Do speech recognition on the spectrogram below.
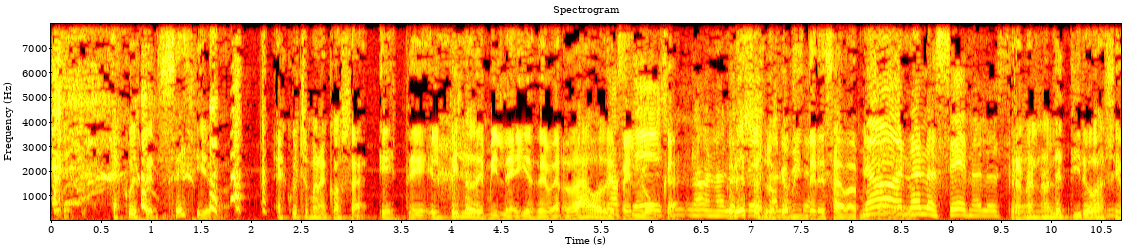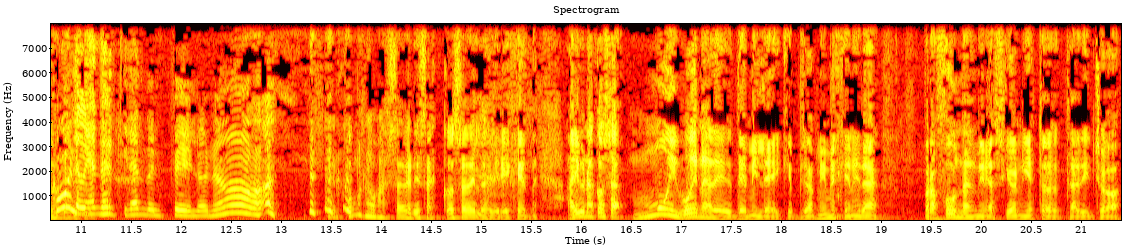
Escuche, ¿en serio? Escúcheme una cosa, este, ¿el pelo de Milei es de verdad o de No sé, peluca? yo- no, no lo Pero eso sé, es lo no que lo me sé. interesaba a mí No, saber. no lo sé, no lo sé. Pero no, no le tiró así un ¿Cómo le poquito- voy a andar tirando el pelo? No. ¿Cómo no vas a saber esas cosas de los dirigentes? Hay una cosa muy buena de, de Milei que a mí me genera profunda admiración y esto está dicho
